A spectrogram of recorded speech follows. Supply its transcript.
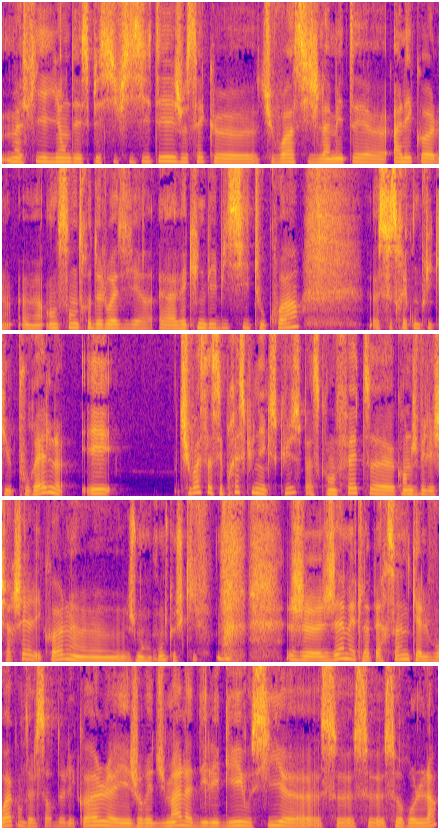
ma fille ayant des spécificités, je sais que tu vois si je la mettais à l'école, en centre de loisirs, avec une baby-sit ou quoi, ce serait compliqué pour elle. Et tu vois, ça c'est presque une excuse parce qu'en fait, euh, quand je vais les chercher à l'école, euh, je me rends compte que je kiffe. J'aime être la personne qu'elle voit quand elle sort de l'école et j'aurais du mal à déléguer aussi euh, ce, ce, rôle-là.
